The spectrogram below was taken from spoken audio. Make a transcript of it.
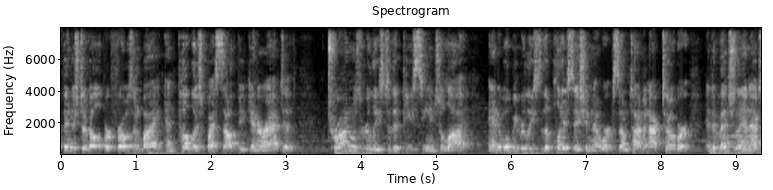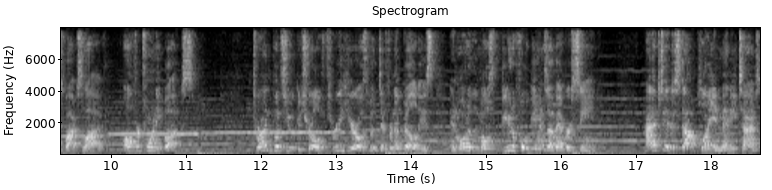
Finnish developer Frozenbyte and published by SouthPeak Interactive, Trine was released to the PC in July, and it will be released to the PlayStation Network sometime in October and eventually on Xbox Live, all for 20 bucks. Trine puts you in control of three heroes with different abilities in one of the most beautiful games I've ever seen. I actually had to stop playing many times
